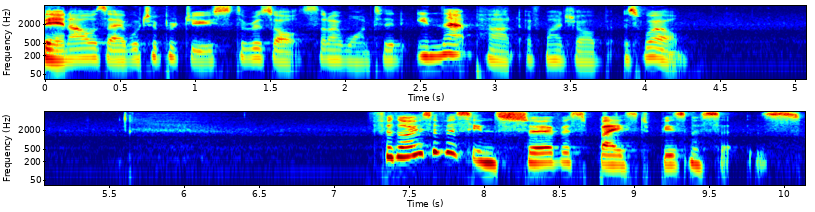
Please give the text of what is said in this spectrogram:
then I was able to produce the results that I wanted in that part of my job as well. For those of us in service based businesses,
